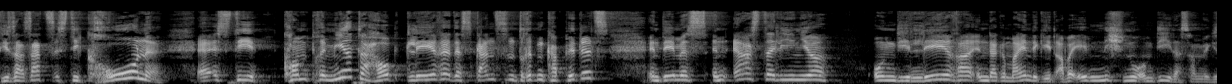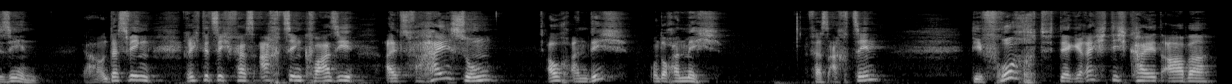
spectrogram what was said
Dieser Satz ist die Krone. Er ist die komprimierte Hauptlehre des ganzen dritten Kapitels, in dem es in erster Linie um die Lehrer in der Gemeinde geht, aber eben nicht nur um die, das haben wir gesehen. Ja, und deswegen richtet sich Vers 18 quasi als Verheißung auch an dich und auch an mich. Vers 18. Die Frucht der Gerechtigkeit aber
